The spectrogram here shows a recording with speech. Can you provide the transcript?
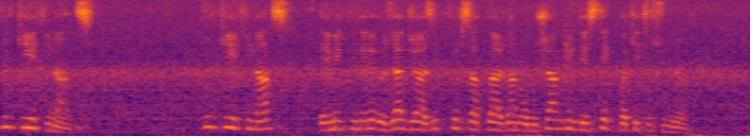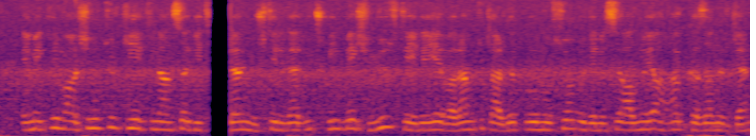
Türkiye Finans Türkiye Finans, emeklilere özel cazip fırsatlardan oluşan bir destek paketi sunuyor. Emekli maaşını Türkiye Finans'a getiren müşteriler 3500 TL'ye varan tutarda promosyon ödemesi almaya hak kazanırken,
